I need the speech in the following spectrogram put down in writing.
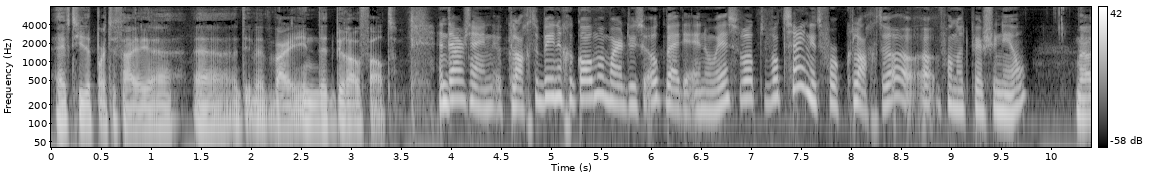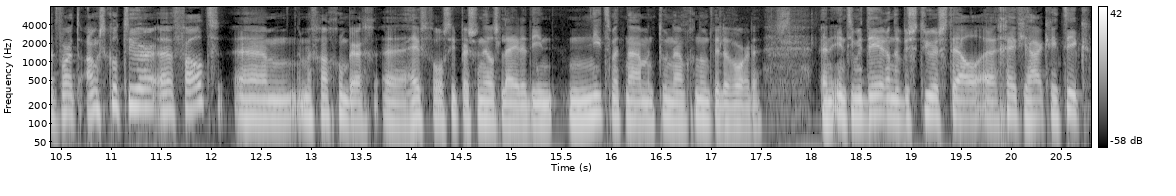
heeft hij de portefeuille waarin het bureau valt. En daar zijn klachten binnengekomen, maar dus ook bij de NOS. Wat, wat zijn het voor klachten van het personeel? Nou, het woord angstcultuur uh, valt. Um, mevrouw Groenberg uh, heeft volgens die personeelsleden... die niet met naam en toenaam genoemd willen worden... een intimiderende bestuurstijl, geef je haar kritiek...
